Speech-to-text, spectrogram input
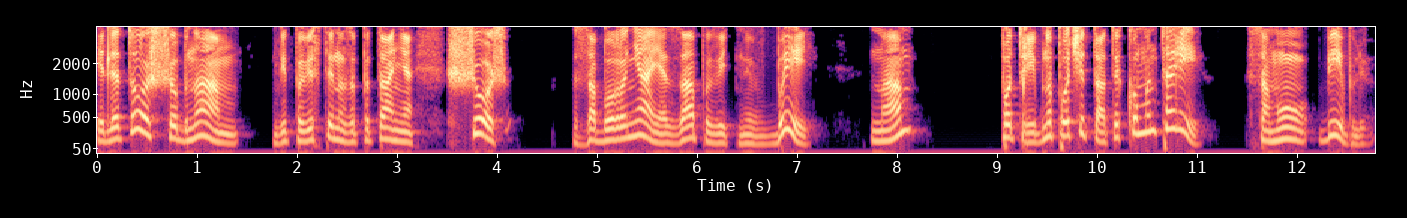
І для того, щоб нам відповісти на запитання, що ж забороняє заповідь не вбий, нам потрібно прочитати коментарі, саму Біблію,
